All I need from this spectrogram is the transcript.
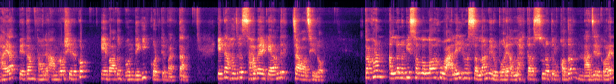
হায়াত পেতাম, তাহলে আমরাও সেরকম এবাদত বন্দিগি করতে পারতাম। এটা হজরত সাহাবাই কেরামদের চাওয়া ছিল। তখন আল্লাহ নবী সাল্লু আলাইসাল্লামের উপরে আল্লাহ তালা সুরাতুল কদর নাজির করেন,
